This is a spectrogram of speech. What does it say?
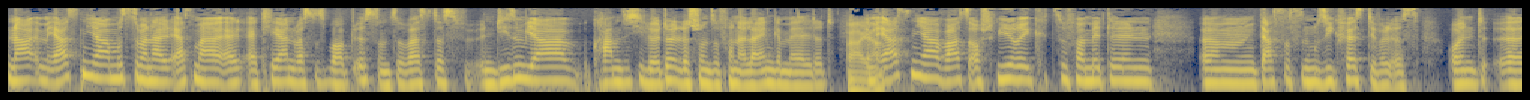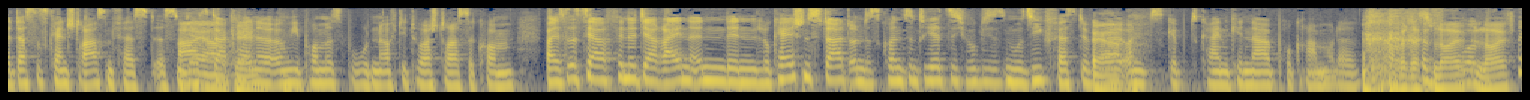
Na, im ersten Jahr musste man halt erstmal er erklären, was das überhaupt ist und sowas. Das, in diesem Jahr haben sich die Leute alles schon so von allein gemeldet. Ah, ja? Im ersten Jahr war es auch schwierig zu vermitteln, ähm, dass es ein Musikfestival ist und äh, dass es kein Straßenfest ist und Ah, dass ja, da okay. keine irgendwie Pommesbuden auf die Torstraße kommen. Weil es ist ja, findet ja rein in den Locations statt und es konzentriert sich wirklich das Musikfestival Ja. und es gibt kein Kinderprogramm oder Aber das läu läuft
